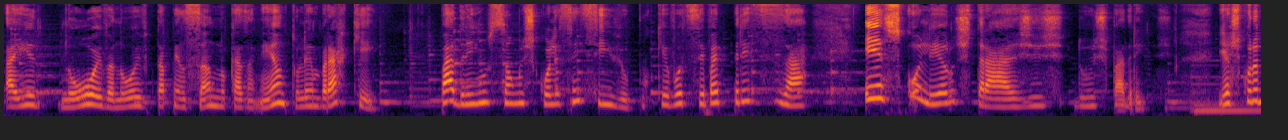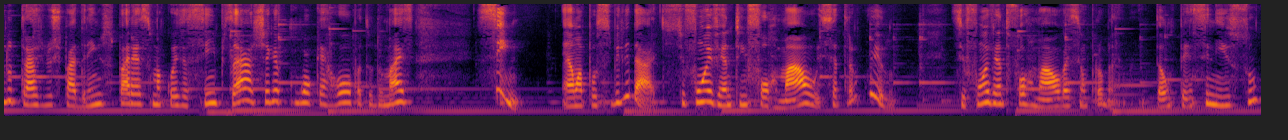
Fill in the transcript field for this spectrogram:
aí, noiva, noivo que está pensando no casamento, lembrar que padrinhos são uma escolha sensível, porque você vai precisar escolher os trajes dos padrinhos. E a escolha do traje dos padrinhos parece uma coisa simples, ah, chega com qualquer roupa, tudo mais. Sim, é uma possibilidade. Se for um evento informal, isso é tranquilo. Se for um evento formal, vai ser um problema. Então pense nisso.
